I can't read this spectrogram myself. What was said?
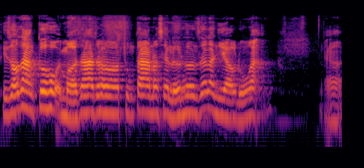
Thì rõ ràng cơ hội mở ra cho chúng ta nó sẽ lớn hơn rất là nhiều đúng không ạ? À.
